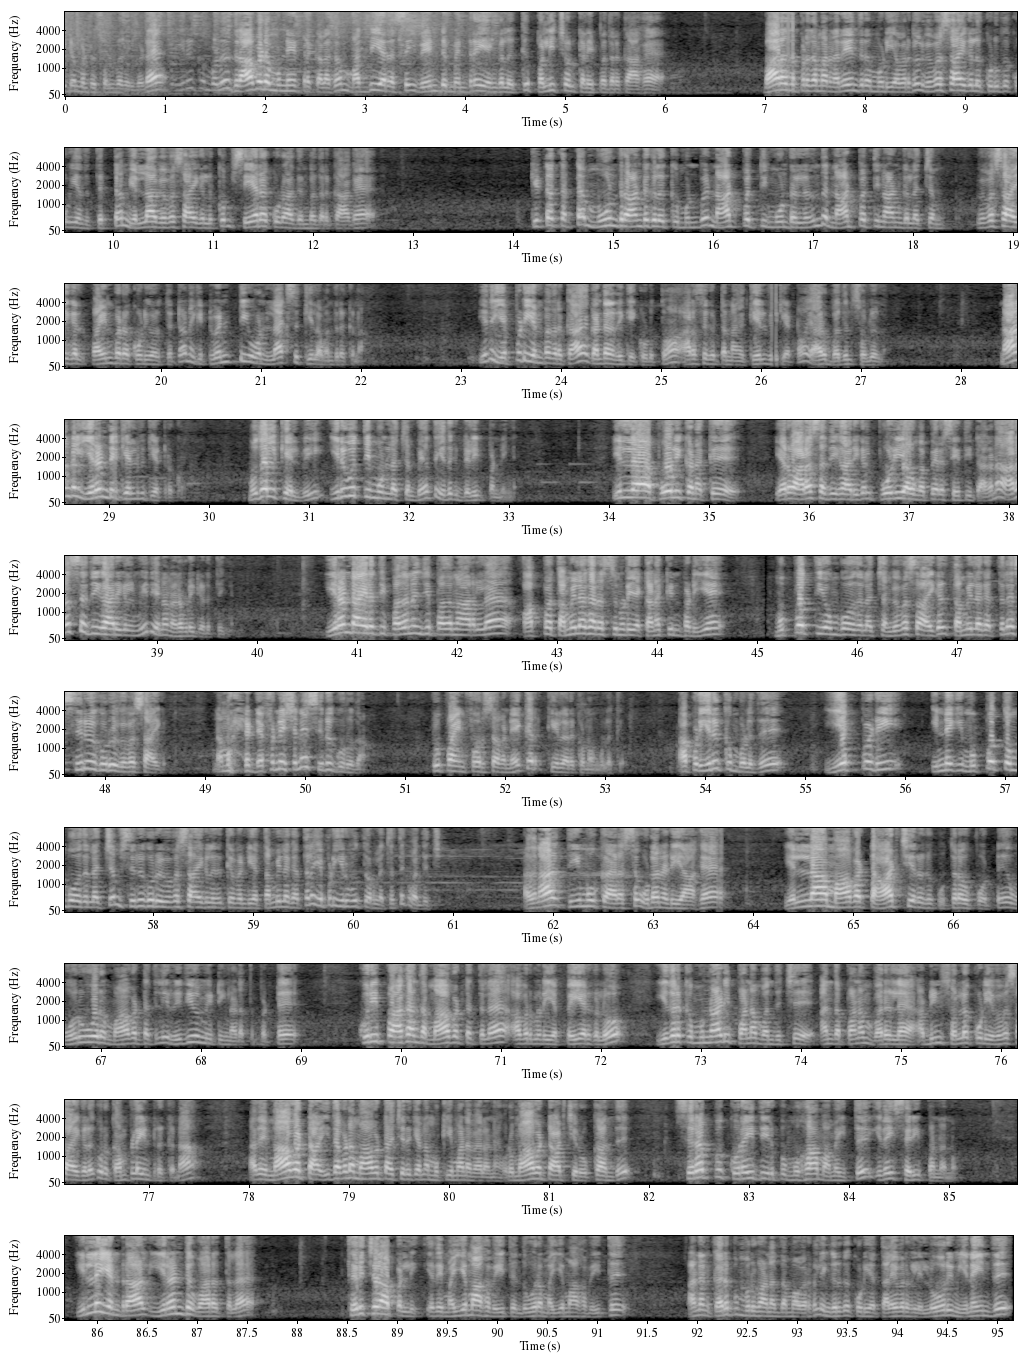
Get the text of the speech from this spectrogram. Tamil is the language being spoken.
வேண்டும் என்று சொல்வதை விட இருக்கும் பொழுது திராவிட முன்னேற்ற கழகம் மத்திய அரசை வேண்டுமென்றே எங்களுக்கு பள்ளிச்சொல் கிடைப்பதற்காக பாரத பிரதமர் நரேந்திர மோடி அவர்கள் விவசாயிகளுக்கு கொடுக்கக்கூடிய அந்த திட்டம் எல்லா விவசாயிகளுக்கும் சேரக்கூடாது என்பதற்காக கிட்டத்தட்ட மூன்று ஆண்டுகளுக்கு முன்பு நாற்பத்தி மூன்றிலிருந்து நாற்பத்தி நான்கு லட்சம் விவசாயிகள் பயன்படக்கூடிய ஒரு திட்டம் இன்னைக்கு டுவெண்ட்டி ஒன் லேக்ஸ் கீழே வந்திருக்கணும் இது எப்படி என்பதற்காக கண்டன அறிக்கை கொடுத்தோம். அரசுகிட்ட நாங்கள் கேள்வி கேட்டோம். யாரும் பதில் சொல்லல. நாங்கள் இரண்டு கேள்வி கேட்டிருக்கோம். முதல் கேள்வி இருபத்தி மூணு லட்சம் பேர்த்து எதுக்கு டெலீட் பண்ணீங்க? இல்ல போலி கணக்கு யாரோ அரசு அதிகாரிகள் போலி அவங்க பேரை சேர்த்திட்டாங்கன்னா அரசு அதிகாரிகள் மீது என்ன நடவடிக்கை எடுத்தீங்க? இரண்டாயிரத்தி பதினஞ்சு பதினாறுல அப்ப தமிழக அரசினுடைய கணக்கின்படியே முப்பத்தி ஒன்பது லட்சம் விவசாயிகள் தமிழகத்துல சிறு குறு விவசாயிகள். நம்முடைய டெபினேஷனே சிறு குறு தான். Two point four seven acre கீழே இருக்கணும் உங்களுக்கு. அப்படி இருக்கும் பொழுது எப்படி இன்னைக்கு முப்பத்தொன்பது லட்சம் சிறு குறு விவசாயிகள் இருக்க வேண்டிய தமிழகத்தில் எப்படி இருபத்தொரு லட்சத்துக்கு வந்துச்சு? அதனால் திமுக அரசு உடனடியாக எல்லா மாவட்ட ஆட்சியர்களுக்கு உத்தரவு போட்டு ஒரு ஒரு மாவட்டத்திலையும் ரிவ்யூ மீட்டிங் நடத்தப்பட்டு குறிப்பாக அந்த மாவட்டத்தில் அவர்களுடைய பெயர்களோ இதற்கு முன்னாடி பணம் வந்துச்சு அந்த பணம் வரல அப்படின்னு சொல்லக்கூடிய விவசாயிகளுக்கு ஒரு கம்ப்ளைண்ட் இருக்குன்னா அதை மாவட்ட இதை விட மாவட்ட ஆட்சியருக்கு என்ன முக்கியமான வேலைன்னா ஒரு மாவட்ட ஆட்சியர் உட்கார்ந்து சிறப்பு குறை தீர்ப்பு முகாம் அமைத்து இதை சரி பண்ணணும். இல்லை என்றால் இரண்டு வாரத்தில் திருச்சிராப்பள்ளி இதை மையமாக வைத்து இந்த ஊரை மையமாக வைத்து அண்ணன் கருப்பு முருகானந்தம் அவர்கள் இங்கு இருக்கக்கூடிய தலைவர்கள் எல்லோரும் இணைந்து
